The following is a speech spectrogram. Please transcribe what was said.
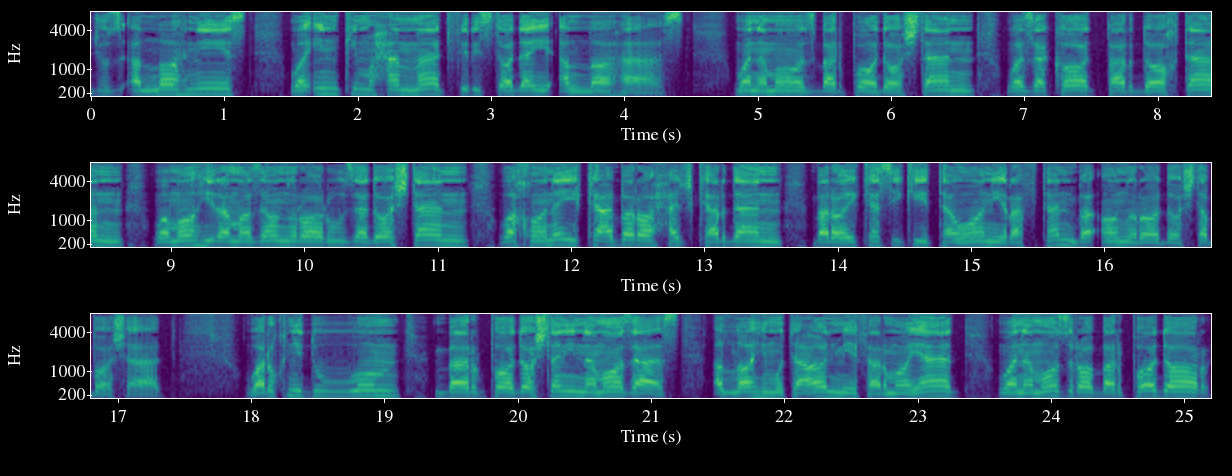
جز الله نیست و اینکه محمد فرستاده الله است. و نماز بر پا داشتن و زکات پرداختن و ماه رمضان را روزه داشتن و خانه کعبه را حج کردن برای کسی که توانی رفتن به آن را داشته باشد. و رکن دوم بر پاداشتن نماز است. الله متعال می فرماید و نماز را بر پادار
